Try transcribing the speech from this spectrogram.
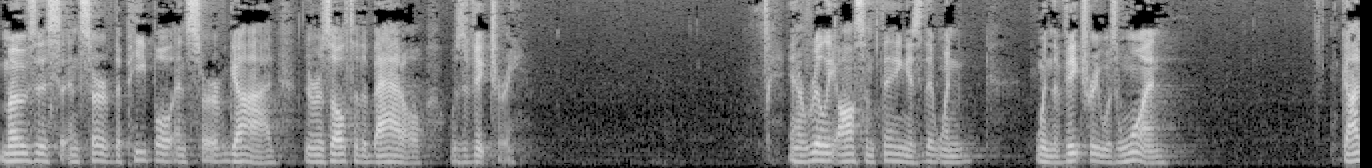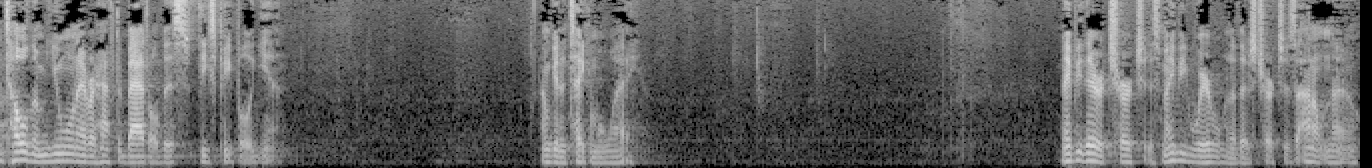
Moses and serve the people and serve God, the result of the battle was victory. And a really awesome thing is that when, when the victory was won, God told them, You won't ever have to battle this, these people again. I'm going to take them away. Maybe there are churches. Maybe we're one of those churches. I don't know.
